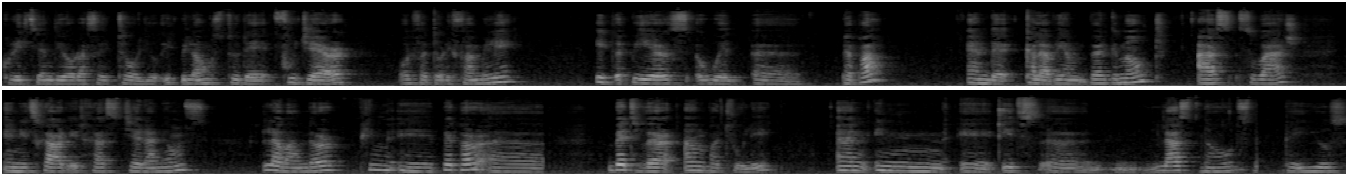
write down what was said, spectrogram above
Christian Dior as I told you. It belongs to the Fougere olfactory family. It appears with uh, pepper and the Calabrian bergamot as Sauvage. In its heart it has geraniums, lavender, uh, pepper, uh, vetiver and patchouli and in uh, its uh, last notes they use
